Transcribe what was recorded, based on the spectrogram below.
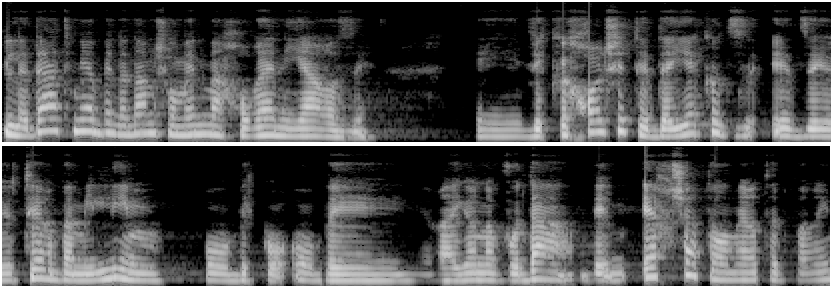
לדעת מי הבן אדם שעומד מאחורי הנייר הזה, אה, וככל שתדייק את זה יותר במילים או, בקו, או ברעיון עבודה, באיך שאתה אומר את הדברים,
